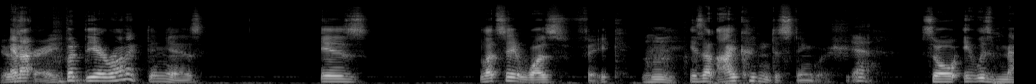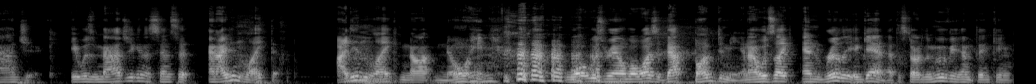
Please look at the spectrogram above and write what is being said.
it was and I, great. but the ironic thing is, is, let's say it was fake, Mhm. is that I couldn't distinguish. Yeah. So it was magic. It was magic in the sense that, and I didn't like that. I didn't Mhm. like not knowing what was real and what wasn't. That bugged me, and I was like, and really, again, at the start of the movie, I'm thinking,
